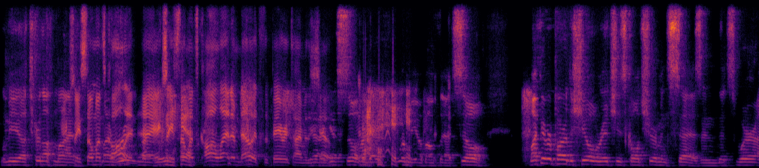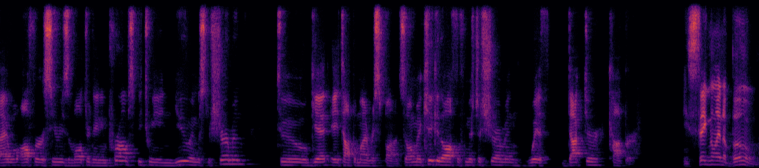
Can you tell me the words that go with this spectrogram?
Let me uh, turn off my. Actually, someone's calling. Ring, actually, ring. someone's calling. Let him know it's the favorite time of the yeah, show. I guess so. Right. me about that. So, my favorite part of the show, Rich, is called Sherman Says, and that's where I will offer a series of alternating prompts between you and Mr. Sherman to get a top of mind response. So I'm going to kick it off with Mr. Sherman with Dr. Copper. He's signaling a boom.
